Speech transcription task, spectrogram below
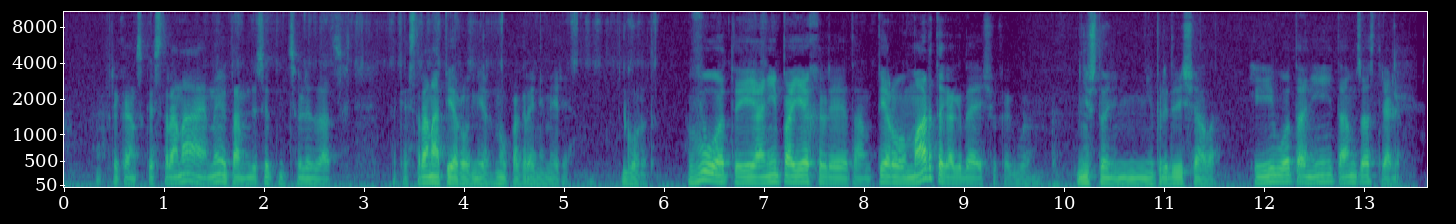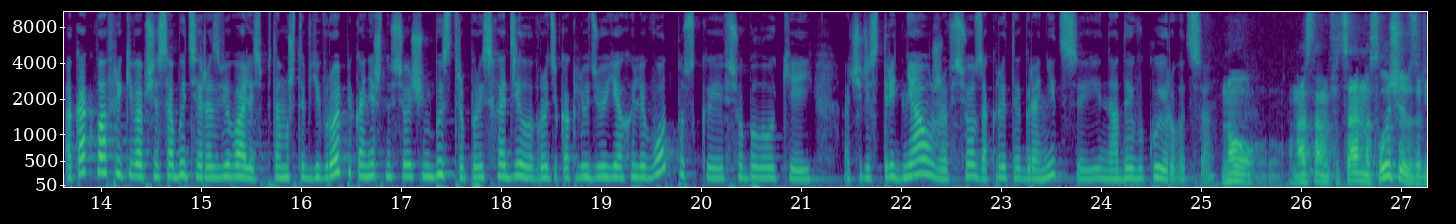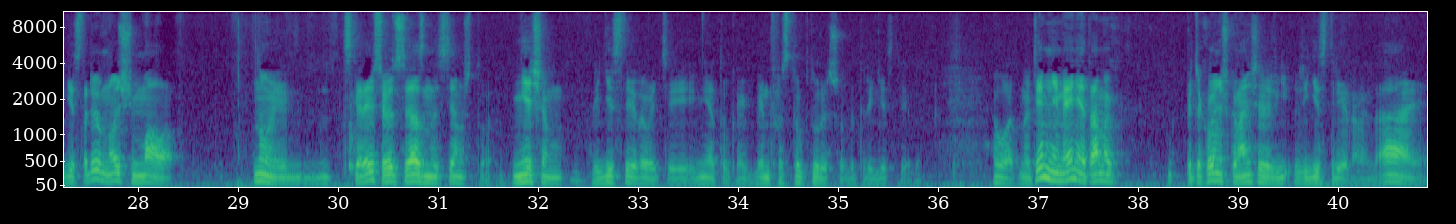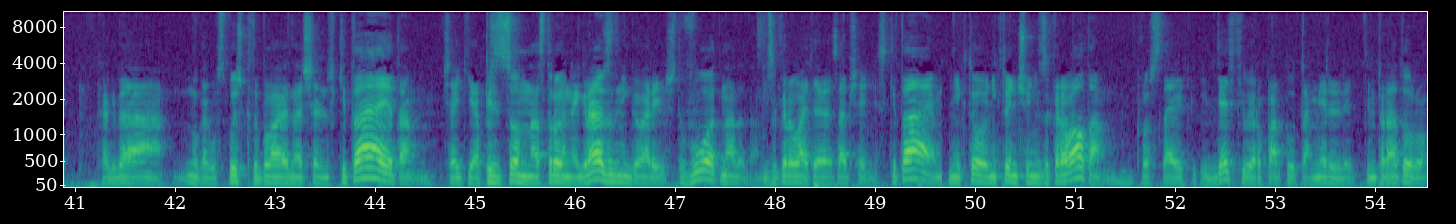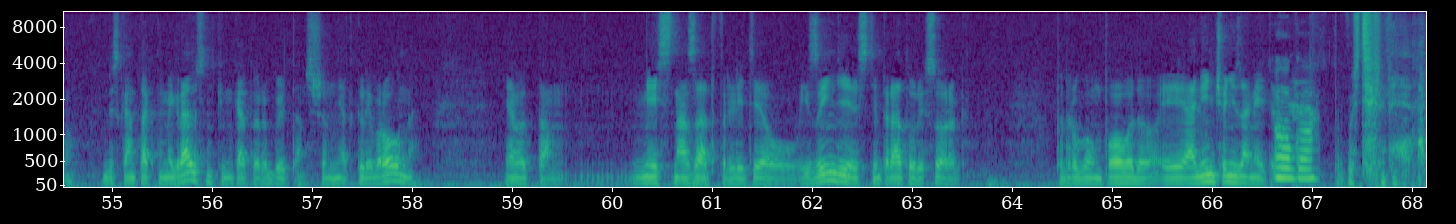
африканская страна, ну и там действительно цивилизация. Такая страна первого мира, ну, по крайней мере, город. Вот, и они поехали там 1 марта, когда еще как бы ничто не предвещало. И вот они там застряли. А как в Африке вообще события развивались? Потому что в Европе, конечно, все очень быстро происходило. Вроде как люди уехали в отпуск, и все было окей. А через три дня уже все, закрытые границы, и надо эвакуироваться. Ну, у нас там официально случаев зарегистрировано очень мало. Ну, и, скорее всего, это связано с тем, что нечем регистрировать, и нету как бы инфраструктуры, чтобы это регистрировать. Вот. Но тем не менее, там их потихонечку начали регистрировать. Да? Когда ну, как бы вспышка-то была изначально в Китае, там всякие оппозиционно настроенные граждане говорили, что вот, надо там закрывать сообщения с Китаем. Никто, никто ничего не закрывал там, просто ставили какие-то дядьки в аэропорту, там мерили температуру бесконтактными градусниками, которые были там совершенно не откалиброваны. Я вот там месяц назад прилетел из Индии с температурой 40 по другому поводу, и они ничего не заметили. Ого. Пропустили меня.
